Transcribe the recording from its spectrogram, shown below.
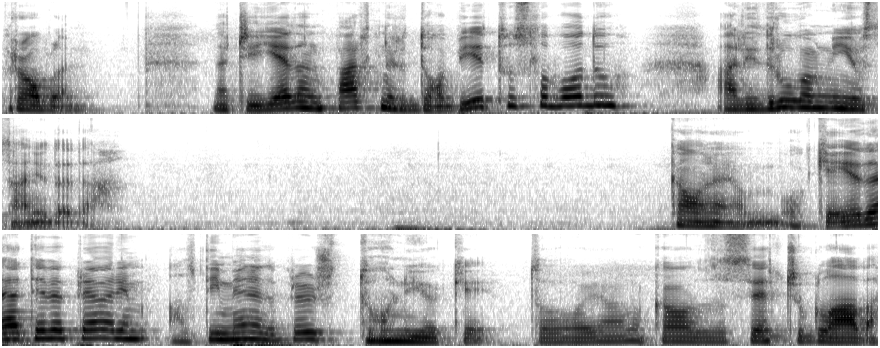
problem? Znači, jedan partner dobije tu slobodu, ali drugom nije u stanju da da. Kao ne, ok je da ja tebe prevarim, ali ti mene da prevariš, to nije ok. To je ono kao za seču glava.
